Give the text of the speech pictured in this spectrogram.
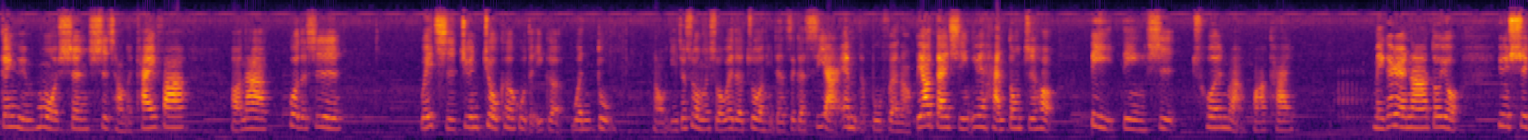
耕耘陌生市场的开发。好，那或者是。维持均旧客户的一个温度，哦，也就是我们所谓的做你的这个 CRM 的部分哦，不要担心，因为寒冬之后必定是春暖花开。每个人呢都有运势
